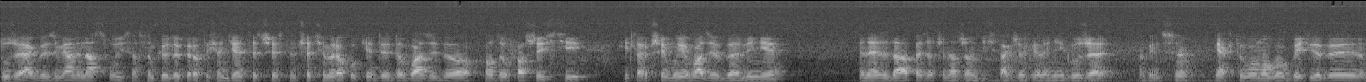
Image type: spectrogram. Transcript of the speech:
duże jakby zmiany nazw ulic nastąpiły dopiero w 1933 roku, kiedy do władzy dochodzą faszyści, Hitler przejmuje władzę w Berlinie, NSDAP zaczyna rządzić także w Jeleniej Górze, no więc e, jak to mogło być, gdyby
